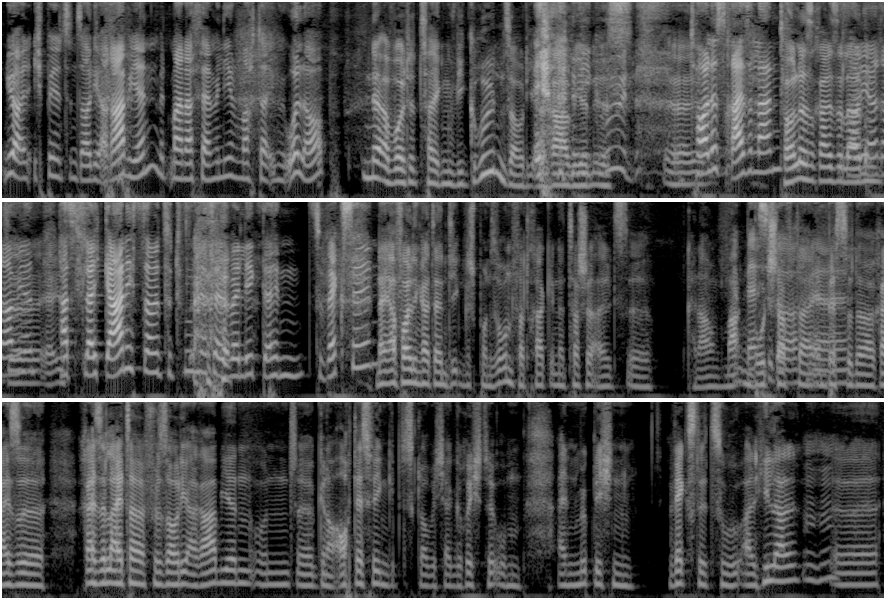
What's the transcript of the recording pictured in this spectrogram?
Ja, ich bin jetzt in Saudi-Arabien mit meiner Family und mache da irgendwie Urlaub. Ne, er wollte zeigen, wie grün Saudi-Arabien ist. Äh, tolles Reiseland. Tolles Reiseland. Saudi-Arabien. Äh, hat vielleicht gar nichts damit zu tun, dass er überlegt, dahin zu wechseln. Naja, vor allen Dingen hat er einen dicken Sponsorenvertrag in der Tasche als äh, keine Ahnung, Markenbotschafter, Ambassador, Ambassador ja. Reise, Reiseleiter für Saudi-Arabien. Und äh, genau, auch deswegen gibt es, glaube ich, ja Gerüchte um einen möglichen Wechsel zu Al-Hilal. Mhm. Äh,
